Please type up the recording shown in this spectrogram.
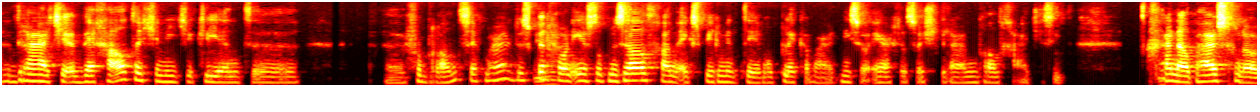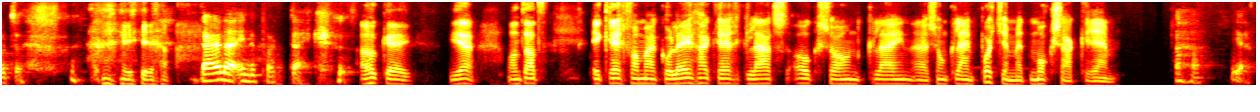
moxa-draadje weghaalt. Dat je niet je cliënt uh, verbrand, zeg maar. Dus ik ben gewoon eerst op mezelf gaan experimenteren op plekken waar het niet zo erg is als je daar een brandgaatje ziet. Daarna op huisgenoten. ja. Daarna in de praktijk. Oké, ja. Want dat, ik kreeg van mijn collega kreeg ik laatst ook zo'n klein, uh, zo'n klein potje met moxa crème. Aha, ja.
